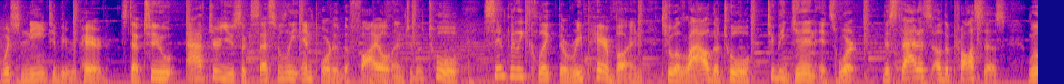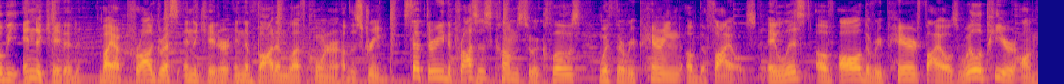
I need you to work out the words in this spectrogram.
which need to be repaired. Step 2. After you successfully imported the file into the tool, simply click the repair button to allow the tool to begin its work. The status of the process will be indicated by a progress indicator in the bottom left corner of the screen. Step 3. The process comes to a close with the repairing of the files. A list of all the repaired files will appear on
